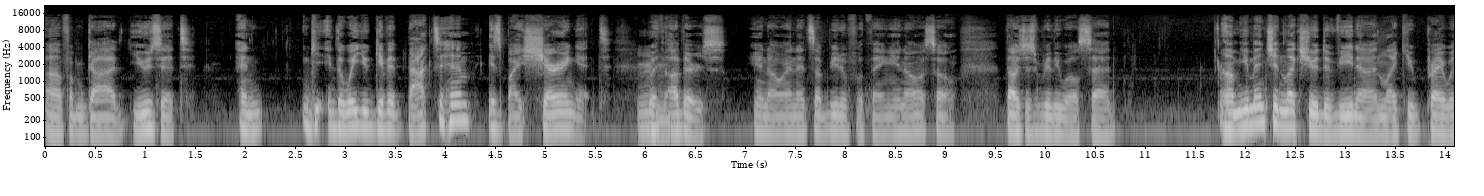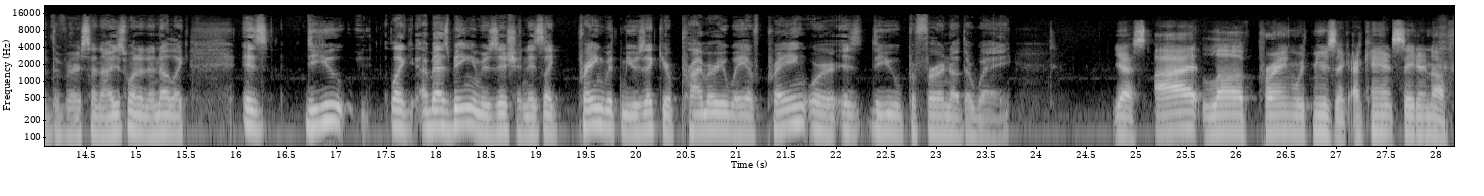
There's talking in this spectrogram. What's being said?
uh, from God, use it, and g- the way you give it back to Him is by sharing it with others. You know, and it's a beautiful thing. You know, so that was just really well said. Um, you mentioned Lectio Divina and like you pray with the verse, and I just wanted to know, like, is do you like as being a musician is like praying with music your primary way of praying, or is do you prefer another way? Yes, I love praying with music. I can't say it enough.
